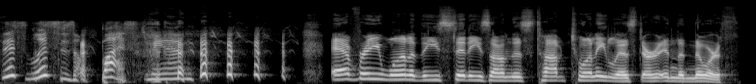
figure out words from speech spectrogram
This list is a bust, man. Every one of these cities on this top 20 list are in the north.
